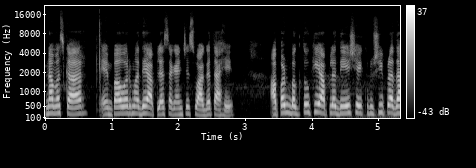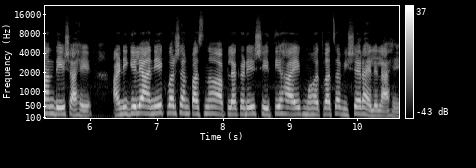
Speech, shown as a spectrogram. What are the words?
नमस्कार. एम्पावर मध्ये आपल्या सगळ्यांचे स्वागत आहे. आपण बघतो की आपला देश हे कृषी प्रधान देश आहे. आणि गेल्या अनेक वर्षांपासून आपल्याकडे शेती हा एक महत्त्वाचा विषय राहिलेला आहे.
